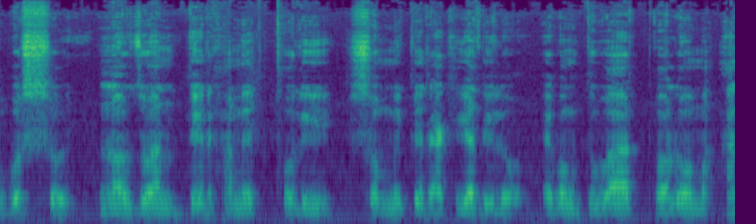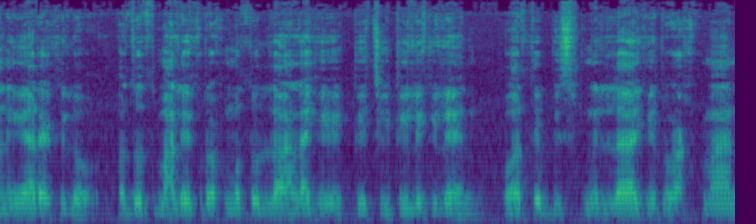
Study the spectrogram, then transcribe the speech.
অবশ্যই। নওজোয়ান দেড়হামের থলি সম্মুখে রাখিয়া দিল এবং দুয়াত কলম আনিয়া রাখিল। হজরত মালিক রহমতুল্লাহ আলাহি একটি চিঠি লিখিলেন, উহাতে বিসমিল্লাহ রহমান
